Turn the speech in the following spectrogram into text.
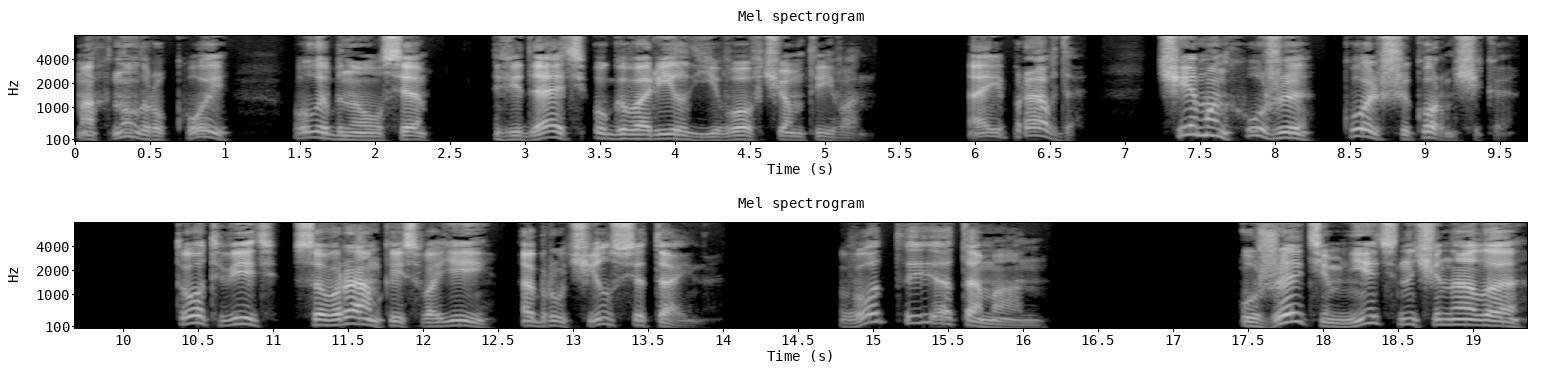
махнул рукой, улыбнулся. Видать, уговорил его в чем-то Иван. А и правда, чем он хуже кольши кормщика? Тот ведь с аврамкой своей обручился тайно. Вот и атаман. Уже темнеть начинало,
